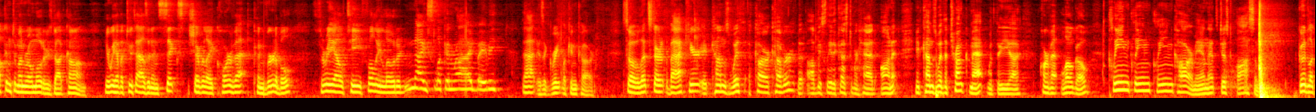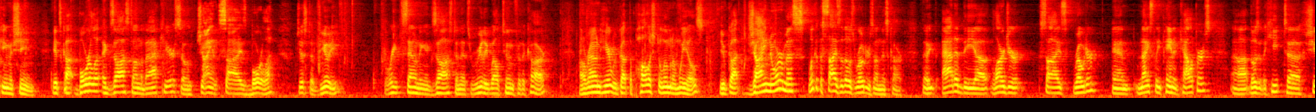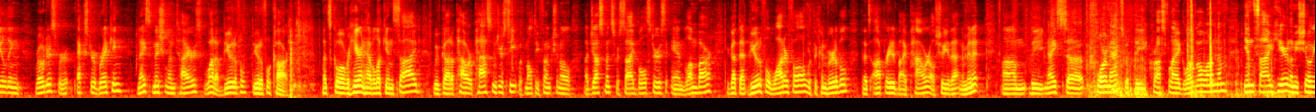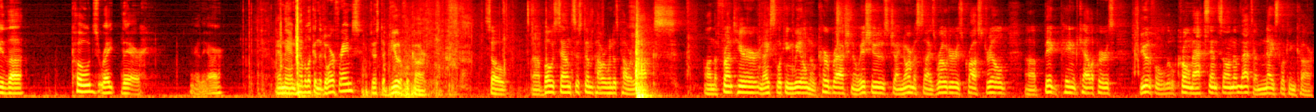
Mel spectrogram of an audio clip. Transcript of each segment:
Welcome to MunroMotors.com. Here we have a 2006 Chevrolet Corvette convertible, 3LT, fully loaded, nice looking ride, baby. That is a great looking car. So let's start at the back here. It comes with a car cover that obviously the customer had on it. It comes with a trunk mat with the uh, Corvette logo. Clean, clean, clean car, man. That's just awesome. Good looking machine. It's got Borla exhaust on the back here, so giant size Borla, just a beauty. Great sounding exhaust, and it's really well tuned for the car. Around here, we've got the polished aluminum wheels. You've got ginormous, look at the size of those rotors on this car. They've added the uh, larger size rotor and nicely painted calipers. Uh, those are the heat uh, shielding rotors for extra braking. Nice Michelin tires. What a beautiful, beautiful car. Let's go over here and have a look inside. We've got a power passenger seat with multifunctional adjustments for side bolsters and lumbar. You've got that beautiful waterfall with the convertible that's operated by power. I'll show you that in a minute. Um, the nice uh, floor mats with the cross flag logo on them. Inside here, let me show you the codes right there. There they are. And then have a look in the door frames. Just a beautiful car. So uh, Bose sound system, power windows, power locks. On the front here, nice looking wheel, no curb rash, no issues, ginormous size rotors, cross drilled, uh, big painted calipers, beautiful little chrome accents on them. That's a nice looking car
